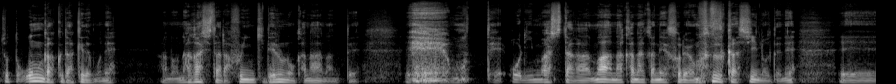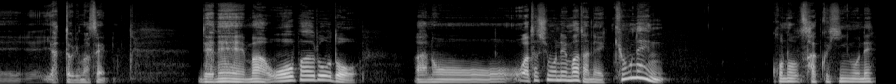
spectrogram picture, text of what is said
ちょっと音楽だけでもねあの流したら雰囲気出るのかななんて、えー、思っておりましたがまあなかなかねそれは難しいのでね、えー、やっておりません。でねまあオーバーロードあのー、私もねまだね去年この作品をね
